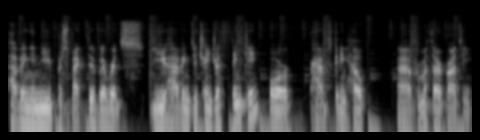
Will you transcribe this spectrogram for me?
having a new perspective, whether it's you having to change your thinking or perhaps getting help uh, from a third party.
